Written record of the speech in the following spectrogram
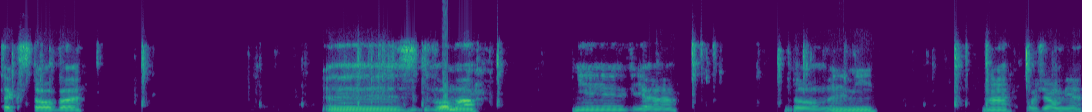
tekstowe e, z dwoma niewiadomymi na poziomie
